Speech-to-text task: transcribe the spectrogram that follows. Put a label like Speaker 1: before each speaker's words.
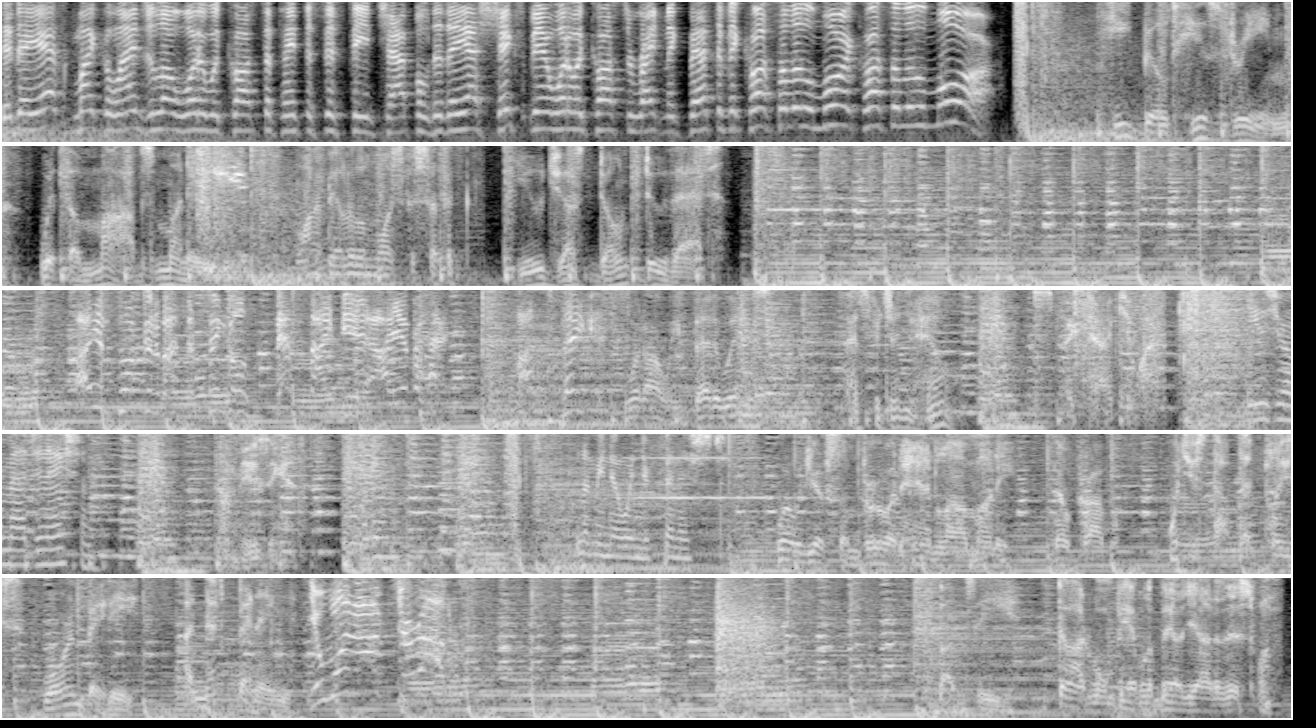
Speaker 1: Did they ask Michelangelo what it would cost to paint the Sistine Chapel? Did they ask Shakespeare what it would cost to write Macbeth? If it costs a little more, it costs a little more.
Speaker 2: He built his dream with the mob's money.
Speaker 3: Want to be a little more specific?
Speaker 2: You just don't do that.
Speaker 1: I am talking about the single best idea I ever had. Las Vegas.
Speaker 3: What are we, Bedouins? That's Virginia Hill. Spectacular.
Speaker 4: Use your imagination.
Speaker 3: I'm using it.
Speaker 4: Let me know when you're finished.
Speaker 5: Where would you have some brewer to handle our money?
Speaker 3: No problem. Would you stop that, please?
Speaker 2: Warren Beatty, Annette Bening,
Speaker 1: You want out, you're out.
Speaker 2: Bugsy.
Speaker 5: God won't be able to bail you out of this one.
